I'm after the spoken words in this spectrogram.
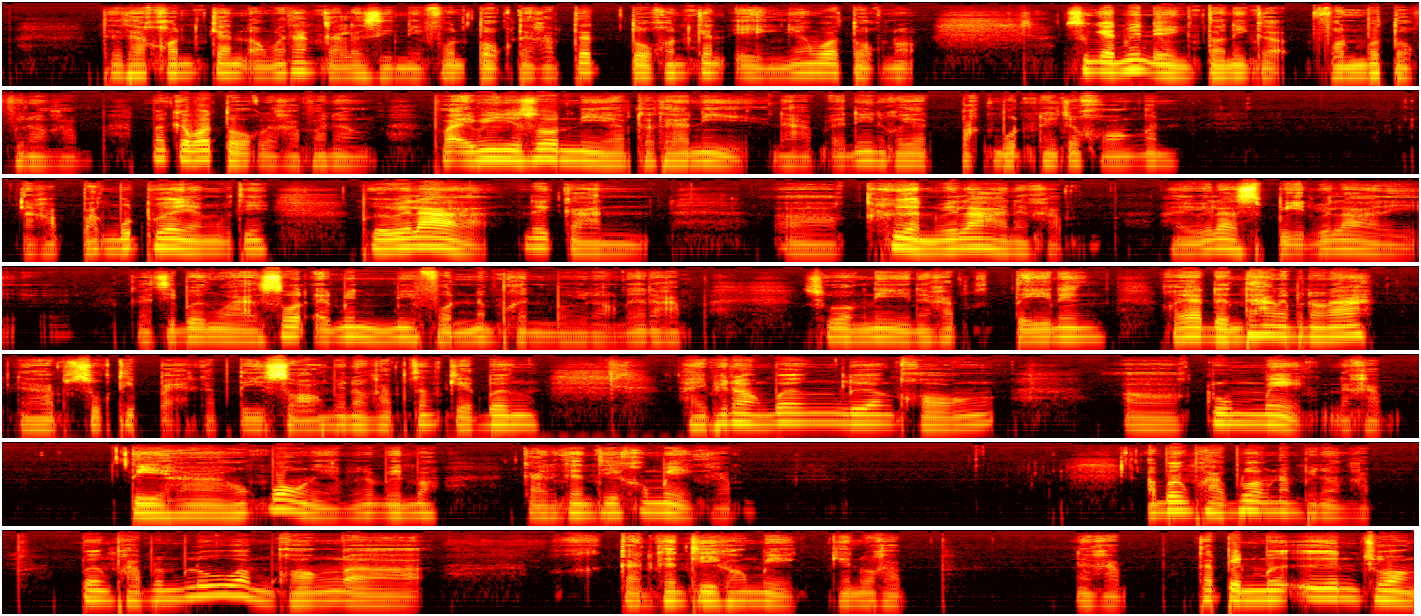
แต่ถ้าคอนแกนออกมาทางกาฬสินนี่ฝนตกนะครับ แต่ตัวคอนแกนเองยังว่าตกเนาะซึ่งแอดมินเองตอนนี้ก็ฝนบ่ตกพี่น้องครับมันก็บ่ตกเลยครับพี่น้องเพราะแอดมินอยู่โซนนี้ครับแถวๆนี้นะครับแอดมินขออนุญาตปักหมุดให้เจ้าของก่อนนะครับปักหมุดเพื่อหยังว่าที่เพื่อเวลาในการเคลื่อนเวลานะครับให้เวลาสปีดเวลานี่ ก็สิเบิ่งว่าโซนแอดมินมีฝนน้ำเพลินบ่พี่น้องเด้อนะครับ ช่วงนี้นะครับตีหนึ่งขออนุญาตเดินทางเลยพี่น้องนะนะครับสุกที่ 8 กับตี2พี่น้องครับ สังเกตเบิ่งให้พี่น้องเบิ่งเรื่องของอกลุ่มเมฆนะครับตีห้าหกโมงเนี่ยพี่น้องเห็นบ่การเคลื่อนที่ของเมฆครับเอาเบิ่งภาพรวมนํพี่น้องครับ เบิ่งภาพรวมของอการเคลื่อนที่ของเมฆเห็นบ่ครับนะครับ ถ้าเป็นมืออื่นช่วง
